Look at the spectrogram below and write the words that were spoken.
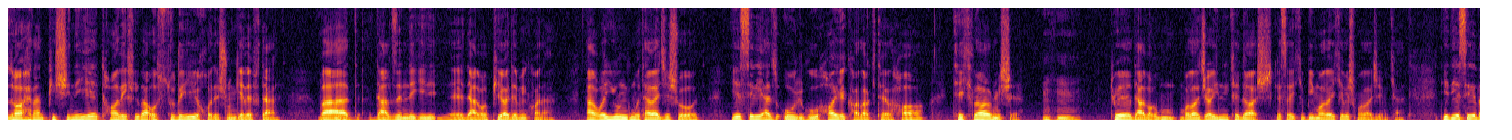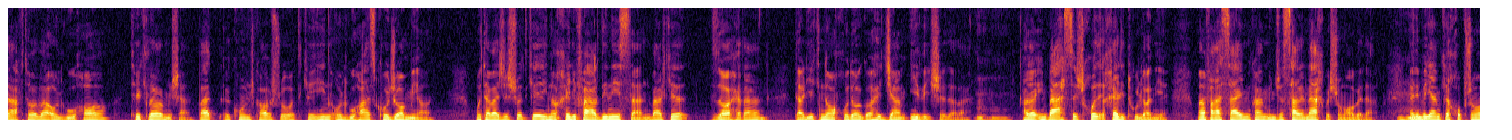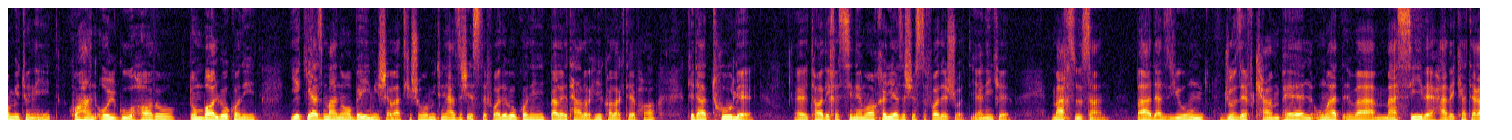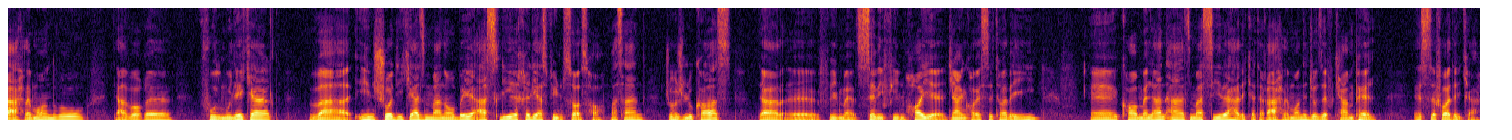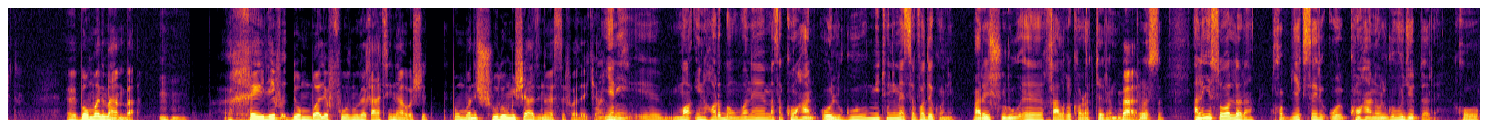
ظاهرا پیشینه تاریخی و اسطوره‌ای خودشون گرفتن و در زندگی در واقع پیاده می‌کنن. واقع یونگ متوجه شد یه سری از الگوهای کاراکترها تکرار میشه. توی در واقع مراجعینی که داشت کسایی که بیمارایی که بهش مراجعه می‌کرد. دید یه سری رفتار و الگوها تکرار میشن. بعد کنجکاو شد که این الگوها از کجا میان. متوجه شد که اینا خیلی فردی نیستن بلکه ظاهرا در یک ناخودآگاه جمعی ریشه دارن. حالا این بحثش خود خیلی طولانیه. من فقط سعی می‌کنم اینجا سر نخ به شما بدم. یعنی بگم که خب شما می‌تونید کهن الگوها رو دنبال بکنید. یکی از منابعی می‌شود که شما می‌تونید ازش استفاده بکنید برای طراحی کاراکترها که در طول تاریخ سینما خیلی ازش استفاده شد. یعنی که مخصوصا بعد از یونگ جوزف کمپل اومد و مسیر حرکت قهرمان رو در واقع فرموله کرد و این شد یکی از منابع اصلی خیلی از فیلمسازها مثلا جورج لوکاس در فیلم سری فیلم های جنگ های ستاره ای کاملا از مسیر حرکت قهرمان جوزف کمپل استفاده کرد. به عنوان منبع. خیلی دنبال فرمول قطعی نباشید. به عنوان شروع میشه از اینا استفاده کرد. یعنی ما اینها رو به عنوان مثلا کهن الگو می‌تونیم استفاده کنیم برای شروع خلق کاراکترمون. بله. درسته. الان یه سوال دارم. خب یک سری کهن الگو وجود داره. خب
